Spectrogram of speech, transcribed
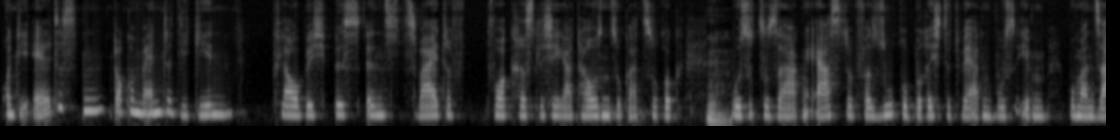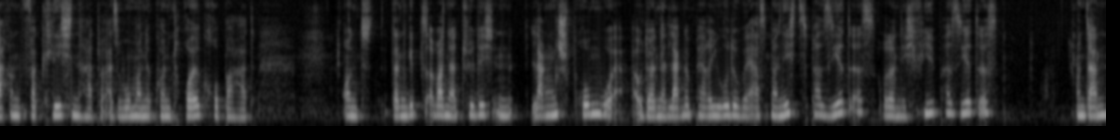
Und die ältesten Dokumente, die gehen, glaube ich, bis ins zweite vorchristliche Jahrtausend sogar zurück, mhm. wo sozusagen erste Versuche berichtet werden, wo es eben, wo man Sachen verglichen hat, also wo man eine Kontrollgruppe hat. Und dann gibt es aber natürlich einen langen Sprung wo, oder eine lange Periode, wo erstmal nichts passiert ist oder nicht viel passiert ist. Und dann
